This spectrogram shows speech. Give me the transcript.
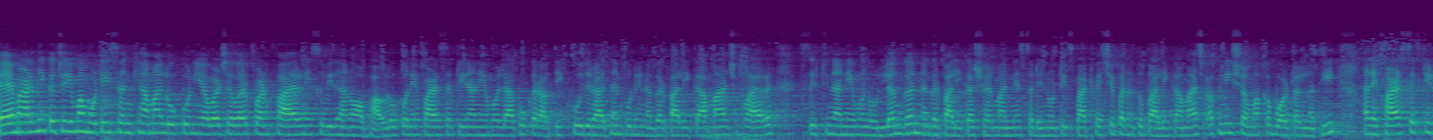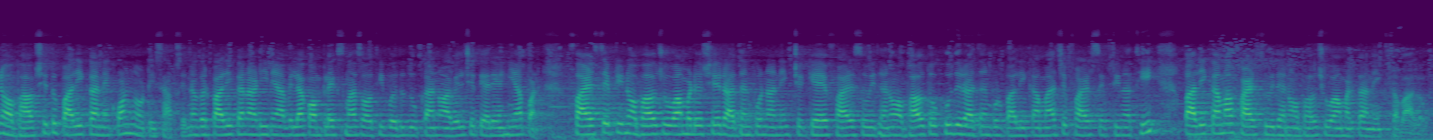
બે માળની કચેરીમાં મોટી સંખ્યામાં લોકોની અવરજવર પણ ફાયરની સુવિધાનો અભાવ. લોકોને ફાયર સેફટીના નિયમો લાગુ કરાવતી ખુદ રાધનપુરની નગરપાલિકામાં જ ફાયર સેફટીના નિયમોનું ઉલ્લંઘન નગરપાલિકા શહેરમાં અન્ય સ્થળે નોટિસ પાઠવે છે, પરંતુ પાલિકામાં જ અગ્નિશમક બોટલ નથી અને ફાયર સેફટીનો અભાવ છે, તો પાલિકાને કોણ નોટિસ આપશે? નગરપાલિકાના અડીને આવેલા કોમ્પ્લેક્સમાં સૌથી વધુ દુકાનો આવેલ છે, ત્યારે અહીંયા પણ ફાયર સેફટીનો અભાવ જોવા મળ્યો છે. રાધનપુરના અનેક જગ્યાએ ફાયર સુવિધાનો અભાવ, તો ખુદ રાધનપુર પાલિકામાં જ ફાયર સેફટી નથી. પાલિકામાં ફાયર સુવિધાનો અભાવ જોવા મળતા અનેક સવાલો.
